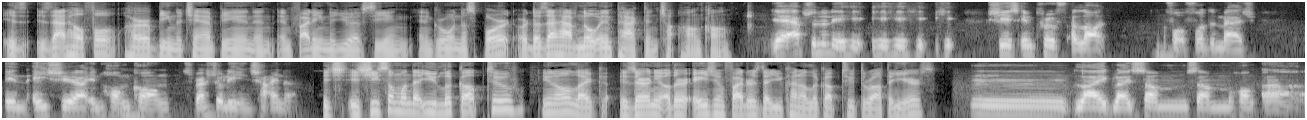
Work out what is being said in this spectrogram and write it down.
is is that helpful? Her being the champion and, and fighting in the UFC and, and growing the sport, or does that have no impact in Ch- Hong Kong? Yeah, absolutely. He he he he, he she's improved a lot for for the match in Asia, in Hong Kong, especially in China. Is is she someone that you look up to? You know, like is there any other Asian fighters that you kind of look up to throughout the years? Mm, like like some some Hong uh,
